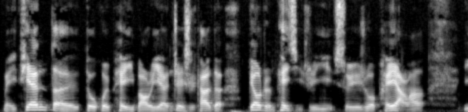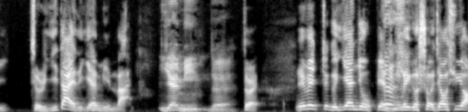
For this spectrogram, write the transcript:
每天的都会配一包烟，这是它的标准配给之一，所以说培养了一就是一代的烟民吧。烟民，对对，因为这个烟就变成了一个社交需要。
